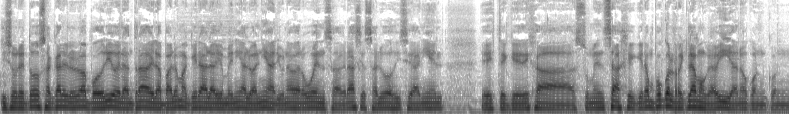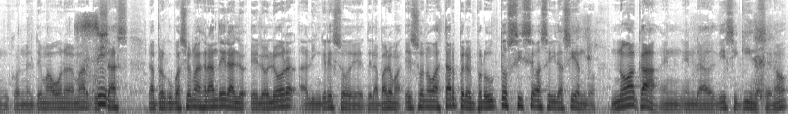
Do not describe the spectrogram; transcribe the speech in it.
y sobre todo sacar el olor a podrido de la entrada de la paloma que era la bienvenida al balneario, una vergüenza, gracias, saludos, dice Daniel. Este, que deja su mensaje, que era un poco el reclamo que había ¿no? con, con, el tema bono de mar. Quizás la preocupación más grande era el, olor al ingreso de, la paloma. Eso no va a estar, pero el producto sí se va a seguir haciendo. No acá, en, en la 10 y 15, ¿no?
